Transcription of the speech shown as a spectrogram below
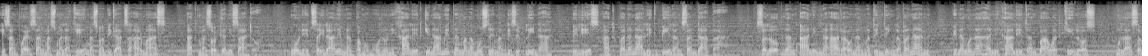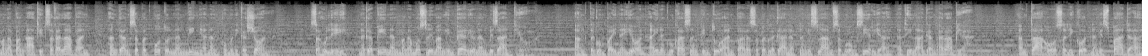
isang puwersang mas malaki, mas mabigat sa armas, at mas organisado. Ngunit sa ilalim ng pamumuno ni Khalid, ginamit ng mga Muslim ang disiplina, bilis at pananalig bilang sandata. Sa loob ng anim na araw ng matinding labanan, pinangunahan ni Khalid ang bawat kilos mula sa mga pang-akit sa kalaban hanggang sa pagputol ng linya ng komunikasyon. Sa huli, nagapi ng mga Muslim ang imperyo ng Byzantium. Ang tagumpay na iyon ay nagbukas ng pintuan para sa paglaganap ng Islam sa buong Syria at Hilagang Arabia. Ang tao sa likod ng espada,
